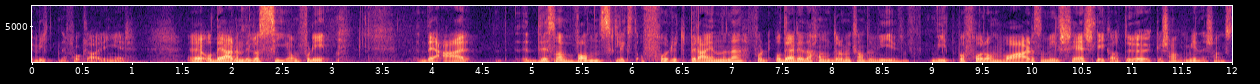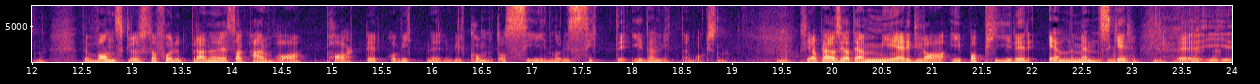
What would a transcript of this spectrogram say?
vitneforklaringer. Eh, og det er det en del å si om, fordi det er det som er vanskeligst å forutberegne det, for, og det er det det handler om. sant? Vite på forhånd hva er det som vil skje, slik at du øker vinnersjansene. Det vanskeligste å forutberegne en rettssak er hva parter og vitner vil komme til å si når de sitter i den vitneboksen. Mm. Så jeg pleier å si at jeg er mer glad i papirer enn mennesker. Mm. Eh, i,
